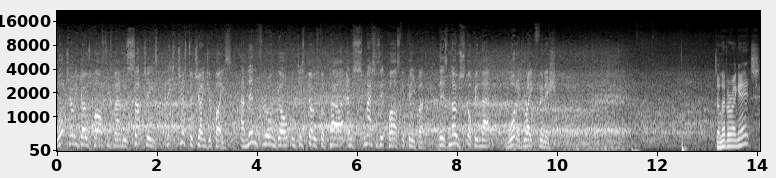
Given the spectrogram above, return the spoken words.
Watch how he goes past his man with such ease, and it's just a change of pace. And then through on goal, he just goes for power and smashes it past the keeper. There's no stopping that. What a great finish. Delivering it.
